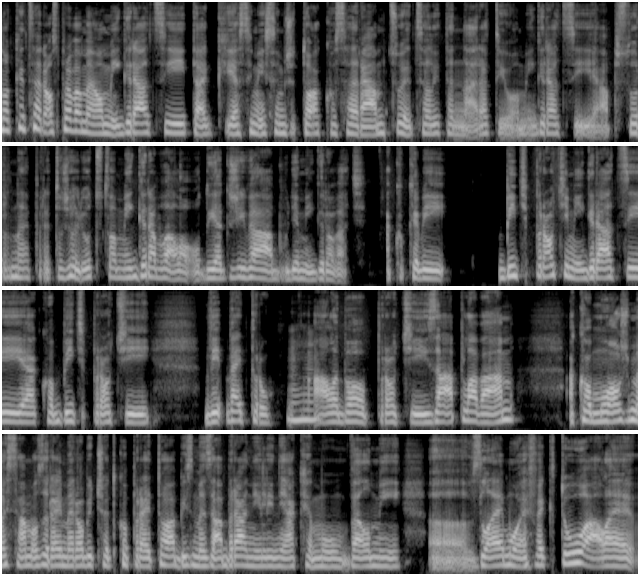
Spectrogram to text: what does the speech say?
No keď sa rozprávame o migrácii, tak ja si myslím, že to, ako sa rámcuje celý ten narratív o migrácii je absurdné, pretože ľudstvo migrovalo odjak živá a bude migrovať. Ako keby byť proti migrácii je ako byť proti vetru mm-hmm. alebo proti záplavám ako môžeme samozrejme robiť všetko preto, aby sme zabránili nejakému veľmi uh, zlému efektu, ale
